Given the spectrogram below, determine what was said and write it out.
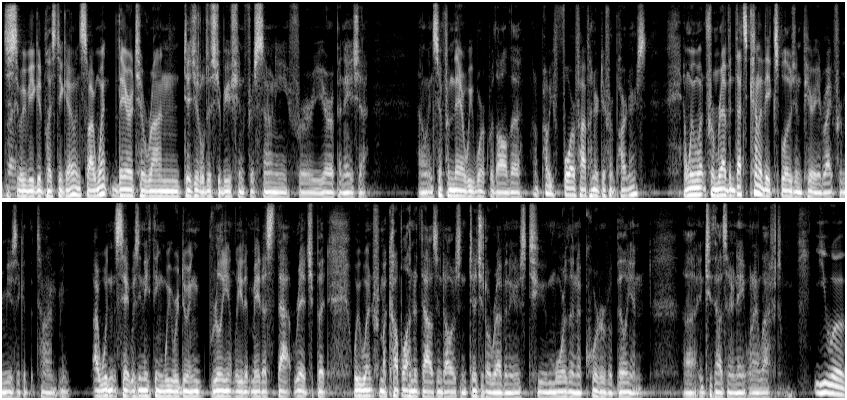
Just right. would be a good place to go. And so I went there to run digital distribution for Sony for Europe and Asia. Uh, and so from there, we work with all the probably four or 500 different partners. And we went from revenue, that's kind of the explosion period, right, for music at the time. I, mean, I wouldn't say it was anything we were doing brilliantly that made us that rich, but we went from a couple hundred thousand dollars in digital revenues to more than a quarter of a billion uh, in 2008 when I left. You were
